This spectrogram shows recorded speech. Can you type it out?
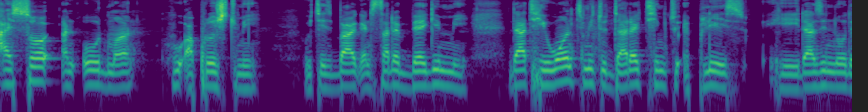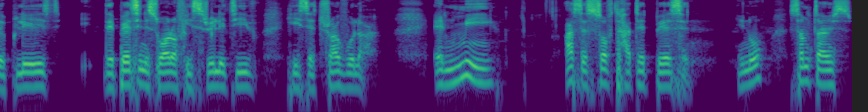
I saw an old man who approached me with his bag and started begging me that he wants me to direct him to a place. He doesn't know the place. The person is one of his relative. He's a traveler. And me as a soft-hearted person you know sometimes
